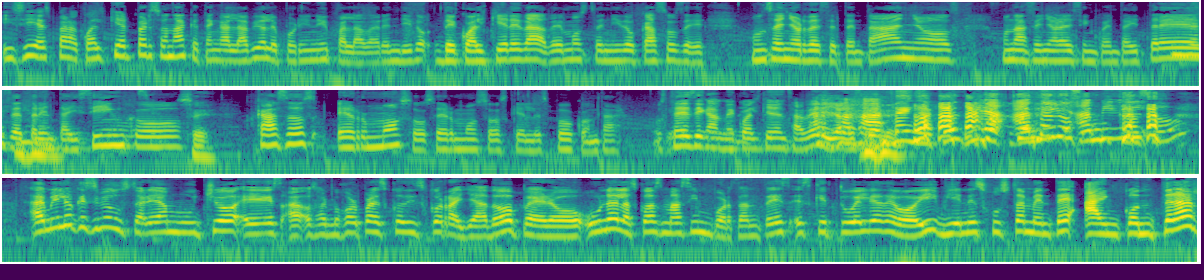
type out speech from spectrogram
y sí, es para cualquier persona que tenga labio leporino y paladar hendido de cualquier edad. Hemos tenido casos de un señor de 70 años, una señora de 53, de 35. Sí. Casos hermosos, hermosos que les puedo contar. Ustedes díganme cuál quieren saber y yo les Venga, Mira, a mí- a un mí- caso A mí lo que sí me gustaría mucho es, o sea, a lo mejor parezco disco rayado, pero una de las cosas más importantes es que tú el día de hoy vienes justamente a encontrar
